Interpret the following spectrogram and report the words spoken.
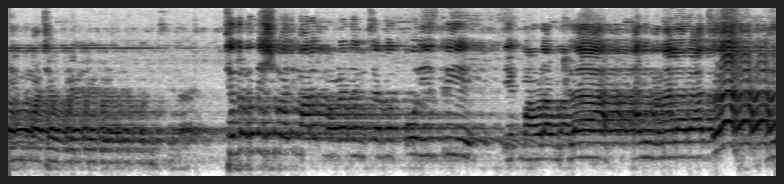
हे मी माझ्या उघड्या डोळ्याने बघितलेलं आहे. छत्रपती शिवाजी महाराज मावळ्यांना विचारतात कोण ही स्त्री? एक मावळा उठला आणि म्हणाला राज मी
